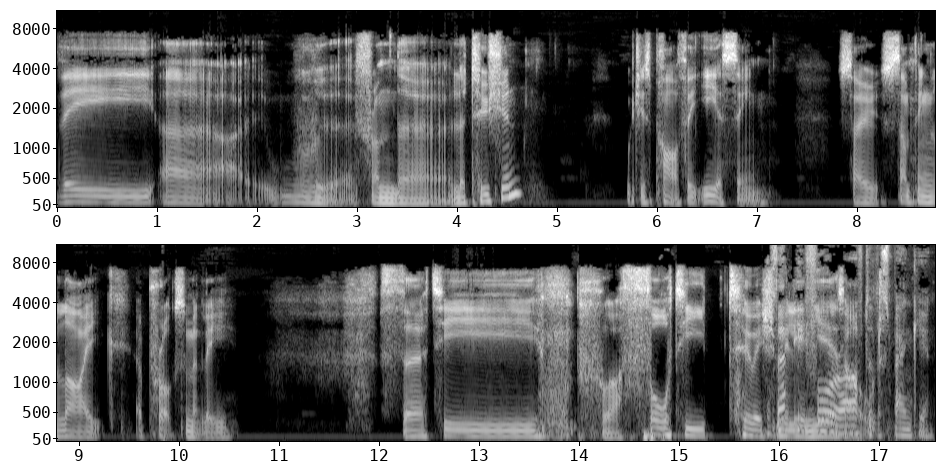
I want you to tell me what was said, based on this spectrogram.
the uh, from the Lutetian, which is part of the Eocene. So something like approximately 30, 42-ish million before years or old. after the spanking?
